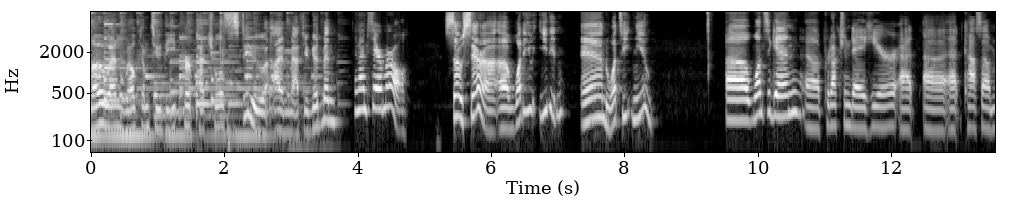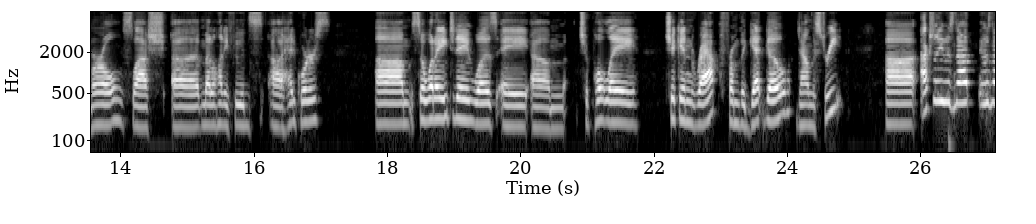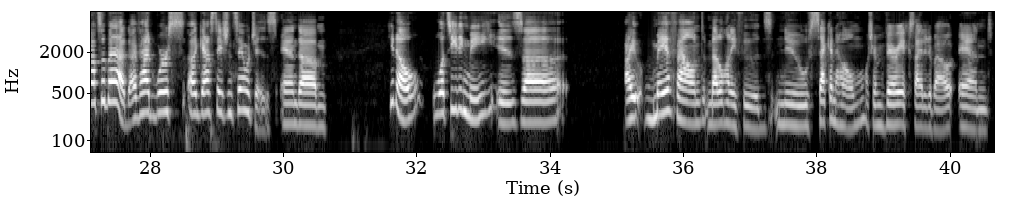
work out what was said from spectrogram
Hello and welcome to the Perpetual Stew. I'm Matthew Goodman. And I'm Sarah Merle. So, Sarah, uh, what are you eating and what's eating you? Uh, once again, uh, production day here at uh, at Casa Merle slash uh, Metal Honey Foods uh, headquarters. Um, so what I ate today was a um, Chipotle chicken wrap from the GetGo down the street. Uh, actually, it was not it was not so bad. I've had worse uh, gas station sandwiches, and um, you know what's eating me is uh, I may have found Metal Honey Foods' new second home, which I'm very excited about, and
